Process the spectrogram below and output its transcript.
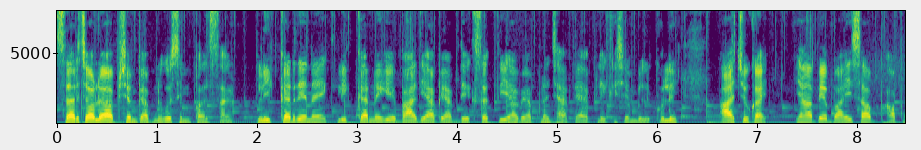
सर्च वाले ऑप्शन पे अपने को सिंपल सा क्लिक कर देना है क्लिक करने के बाद यहाँ पे आप देख सकते हैं यहाँ पे अपना झापे एप्लीकेशन बिल्कुल ही आ चुका है यहाँ पे भाई साहब आप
